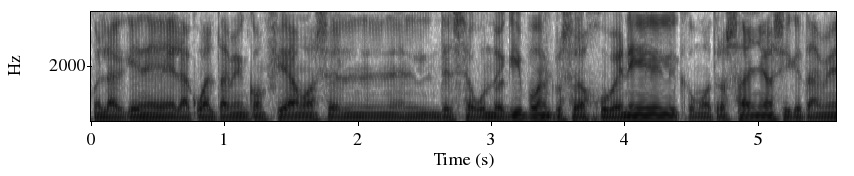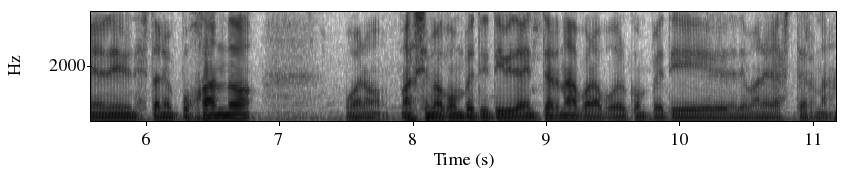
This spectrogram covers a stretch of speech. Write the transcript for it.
con la, que, la cual también confiamos en, el del segundo equipo, incluso el juvenil, como otros años, y que también están empujando. Bueno, máxima competitividad interna para poder competir de manera externa.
